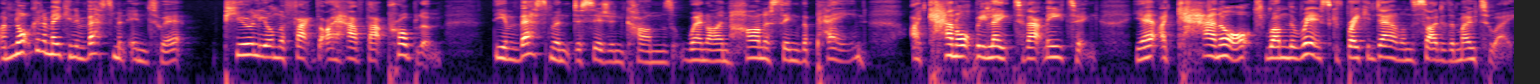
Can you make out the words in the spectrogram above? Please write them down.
I'm not going to make an investment into it purely on the fact that I have that problem. The investment decision comes when I'm harnessing the pain. I cannot be late to that meeting. Yeah, I cannot run the risk of breaking down on the side of the motorway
